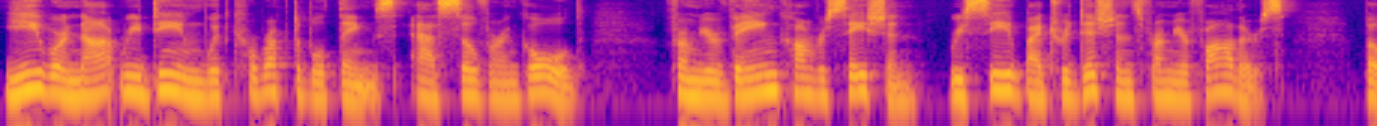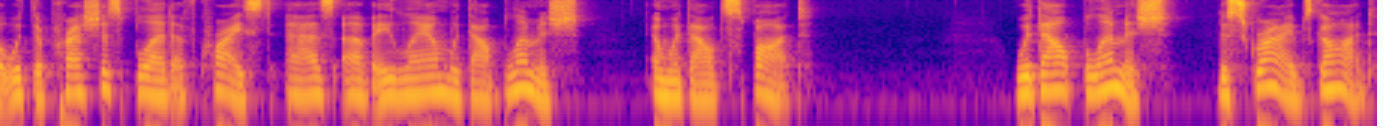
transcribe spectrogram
Ye were not redeemed with corruptible things as silver and gold from your vain conversation received by traditions from your fathers, but with the precious blood of Christ as of a lamb without blemish and without spot. Without blemish describes God,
